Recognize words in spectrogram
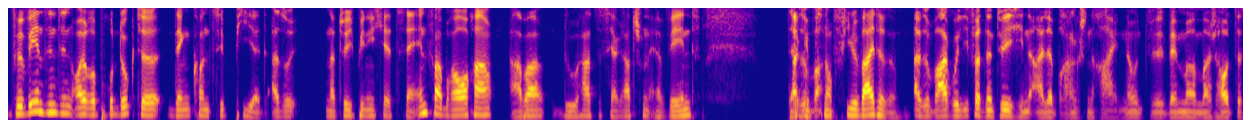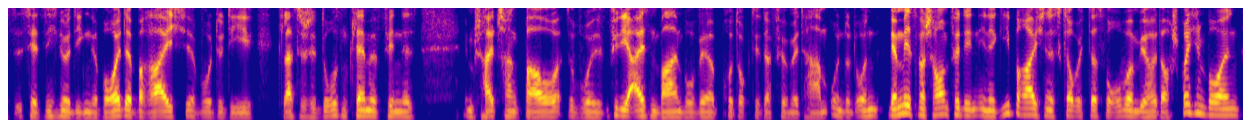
Für wen sind denn eure Produkte denn konzipiert? Also natürlich bin ich jetzt der Endverbraucher, aber du hattest ja gerade schon erwähnt, da also, gibt es noch viel weitere. Also Vago liefert natürlich in alle Branchen rein. Ne? Und wenn man mal schaut, das ist jetzt nicht nur den Gebäudebereich, wo du die klassische Dosenklemme findest, im Schaltschrankbau, sowohl für die Eisenbahn, wo wir Produkte dafür mit haben und, und, und. Wenn wir jetzt mal schauen für den Energiebereich, und das ist, glaube ich, das, worüber wir heute auch sprechen wollen,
